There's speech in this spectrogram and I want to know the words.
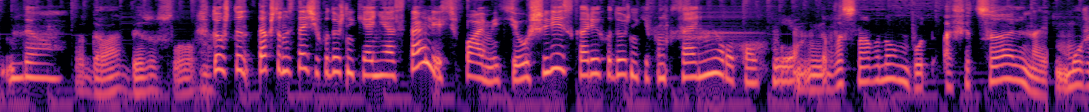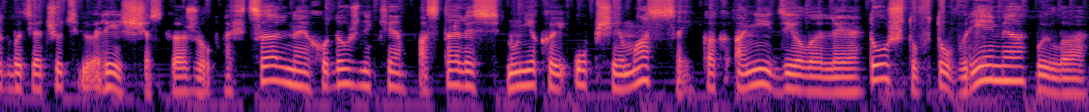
Да. Да, безусловно. То, что, так что настоящие художники, они остались в памяти, ушли скорее художники функционеры такие? В основном вот официальные, может быть, я чуть резче скажу, официальные художники остались, ну, некой общей массой, как они делали то, что в то время было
